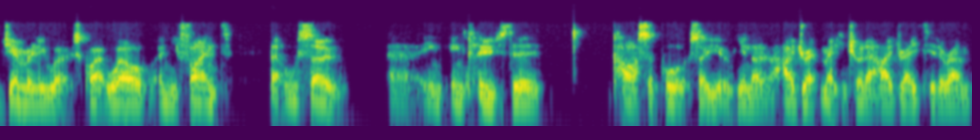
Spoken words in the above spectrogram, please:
generally works quite well. And you find that also uh, in, includes the car support. So you you know hydrate, making sure they're hydrated around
